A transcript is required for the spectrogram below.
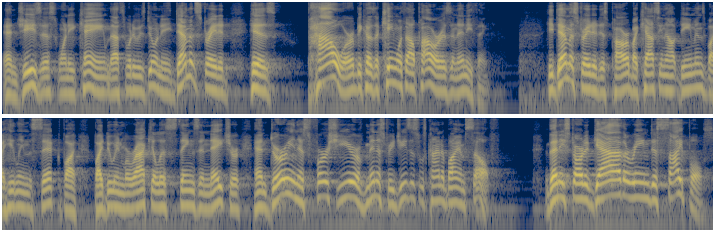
And Jesus, when he came, that's what he was doing. And he demonstrated his power because a king without power isn't anything. He demonstrated his power by casting out demons, by healing the sick, by, by doing miraculous things in nature. And during his first year of ministry, Jesus was kind of by himself. Then he started gathering disciples.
